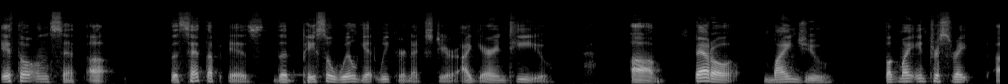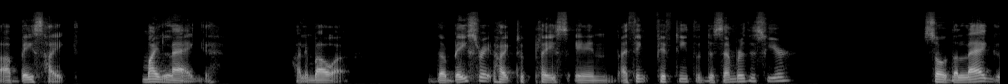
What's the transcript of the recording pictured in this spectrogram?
ito ang setup the setup is the peso will get weaker next year. I guarantee you. Um, pero mind you, pag my interest rate uh, base hike, my lag, halimbawa, the base rate hike took place in I think 15th of December this year. So the lag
